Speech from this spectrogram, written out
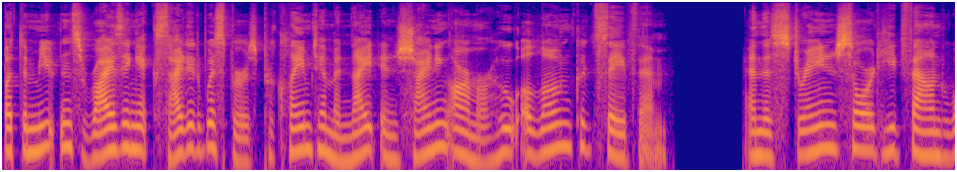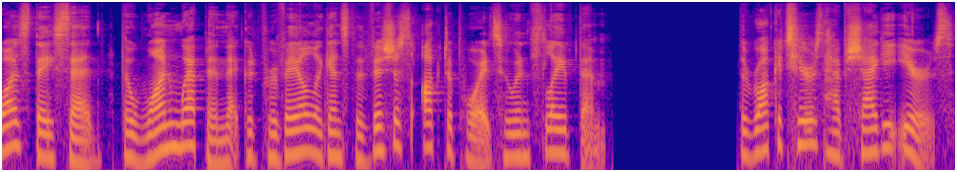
But the mutant's rising excited whispers proclaimed him a knight in shining armor who alone could save them. And the strange sword he'd found was, they said, the one weapon that could prevail against the vicious octopoids who enslaved them. The Rocketeers Have Shaggy Ears,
